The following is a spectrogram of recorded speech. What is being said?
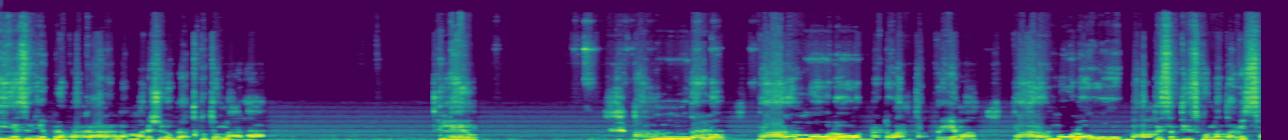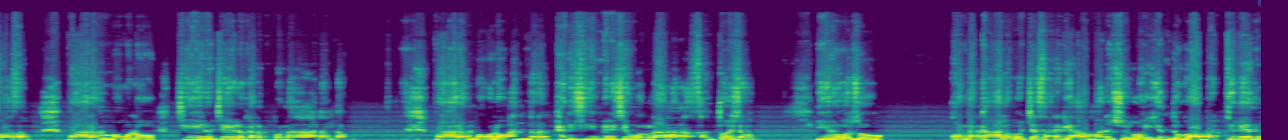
యేసు చెప్పిన ప్రకారంగా మనుషులు బ్రతుకుతున్నారా? లేరు. అందరిలో ప్రారంభంలో ఉన్నటువంటి ప్రేమ ప్రారంభంలో బాప్తిసం తీసుకున్నంత విశ్వాసం ప్రారంభంలో చేలు చేలు కలుపుకున్న ఆనందం ప్రారంభంలో అందరం కలిసి మెలిసి ఉందామన్న సంతోషం ఈరోజు కొంతకాలం వచ్చేసరికి ఆ మనుషుల్లో ఎందుకు ఆ భక్తి లేదు?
